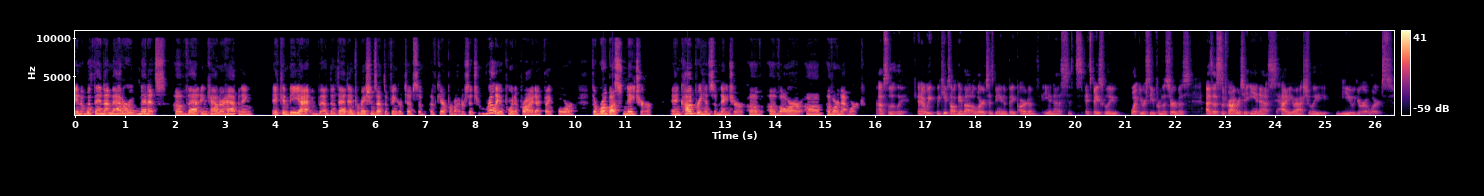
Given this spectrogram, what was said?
you know, within a matter of minutes of that encounter happening, it can be at, that information is at the fingertips of, of care providers. It's really a point of pride, I think, for the robust nature and comprehensive nature of of our uh, of our network. Absolutely. You know, we, we keep talking about alerts as being a big part of ENS. It's it's basically what you receive from the service. As a subscriber to ENS, how do you actually view your alerts?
